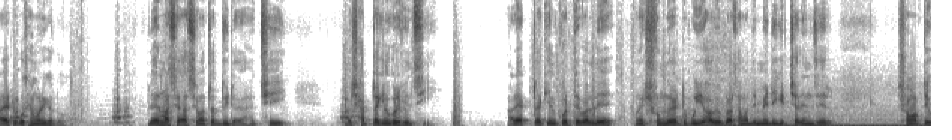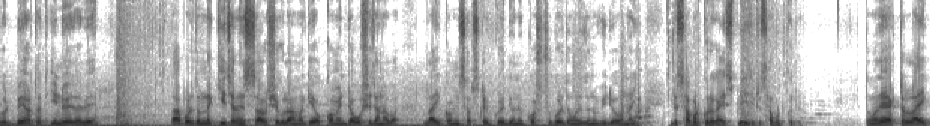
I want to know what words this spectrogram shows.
আর একটা কোথায় মরে গেল? প্লেয়ার মাসে আছে মাত্র দুইটা, ছি। ভাই, সাতটা কিল করে ফেলছি। আর একটা কিল করতে পারলে অনেক সুন্দর একটা বই হবে প্লাস আমাদের মেডিকেট চ্যালেঞ্জের সমাপ্তি ঘটবে, অর্থাৎ ইন্ড হয়ে যাবে। তারপরে তোমরা কী চ্যালেঞ্জ চাও সেগুলো আমাকে কমেন্টে অবশ্যই জানাবা। লাইক কমেন্ট সাবস্ক্রাইব করে দিও। অনেক কষ্ট করে তোমাদের জন্য ভিডিও বানাই। একটু সাপোর্ট করো গাইস প্লিজ একটু সাপোর্ট করো। তোমাদের একটা লাইক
